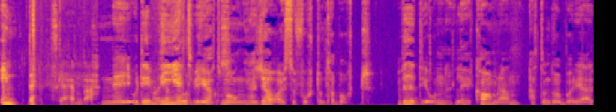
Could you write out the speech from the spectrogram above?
inte ska hända. Nej, och det vet vi ju att många gör så fort de tar bort videon eller kameran. Att de då börjar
